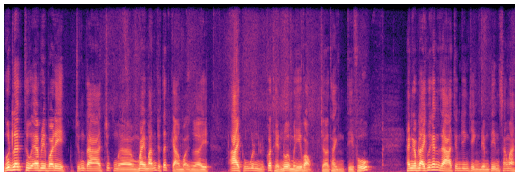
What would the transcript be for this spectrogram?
Good luck to everybody. Chúng ta chúc ờ, may mắn cho tất cả mọi người. Ai cũng có thể nuôi một hy vọng trở thành tỷ phú. Hẹn gặp lại quý khán giả trong chương trình Điểm tin sáng mai.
